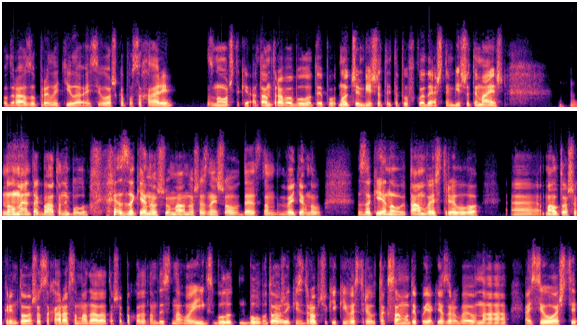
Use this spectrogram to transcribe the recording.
одразу прилетіла ICO-шка по Сахарі. Знову ж таки, а там треба було, типу, ну, чим більше ти типу, вкладеш, тим більше ти маєш. Ну, у мене так багато не було. Закинув, що мав, ну, ще знайшов, десь там витягнув, закинув, там вистрілило. Е, мало того, що крім того, що Сахара сама дала, то ще, походу, там десь на OX було, був теж якийсь дропчик, який вистрілив так само, типу, як я заробив на ICO-шці.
